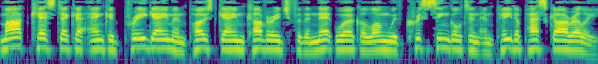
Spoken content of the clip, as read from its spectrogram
Mark Kestecher anchored pre-game and post-game coverage for the network along with Chris Singleton and Peter Pascarelli.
